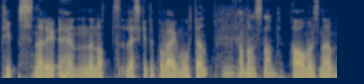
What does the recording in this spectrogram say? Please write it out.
tips när, det, Mm. händer något läskigt är på väg mot en Mm. Ja, man är snabb Ja, om man är snabb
